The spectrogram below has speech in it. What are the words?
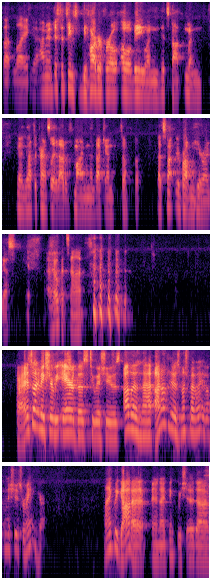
but like, yeah, I mean, it just, it seems to be harder for O- OOB when it's not, when, you know, you have to translate it out of MIME and then back in. So, but that's not your problem here, I guess. I hope it's not. All right, I just want to make sure we aired those two issues. Other than that, I don't think there's much by way of open issues remaining here. I think we got it, and I think we should uh,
